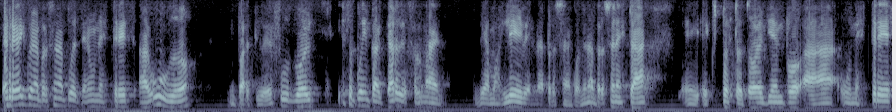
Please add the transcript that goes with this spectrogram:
Es real que una persona puede tener un estrés agudo, un partido de fútbol, y eso puede impactar de forma, digamos, leve en la persona. Cuando una persona está eh, expuesto todo el tiempo a un estrés,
